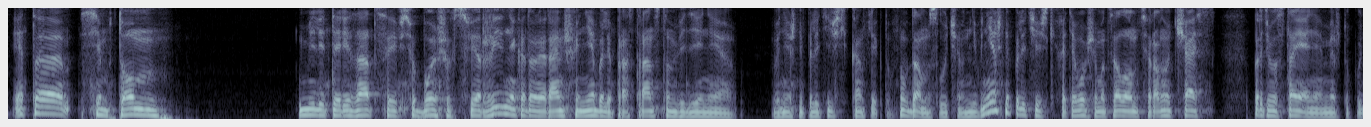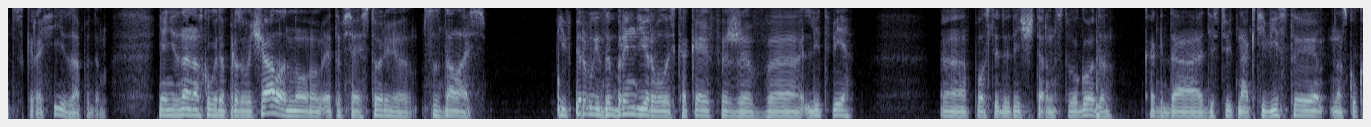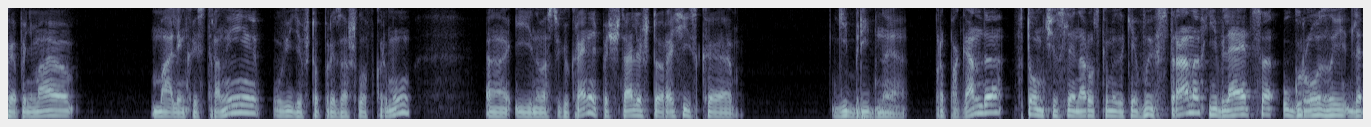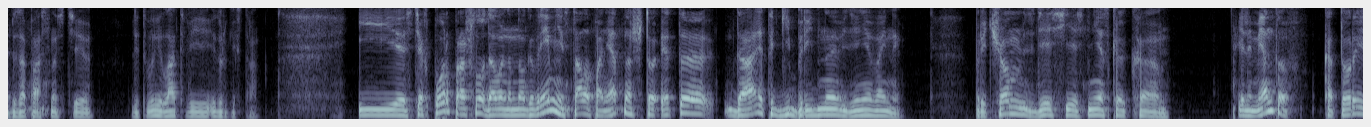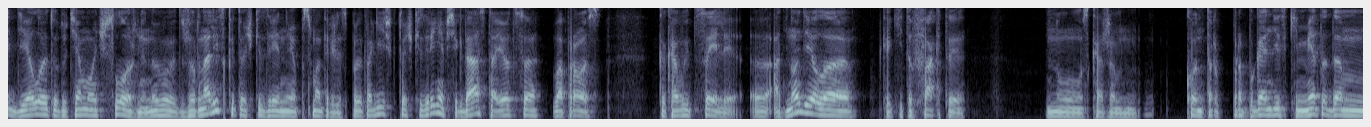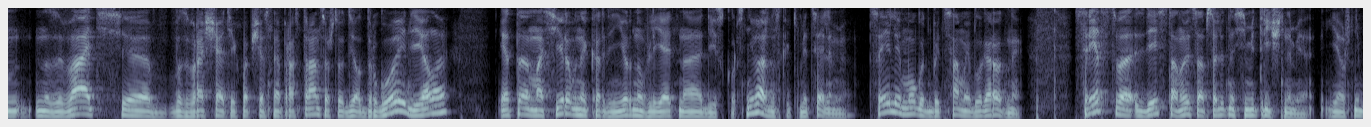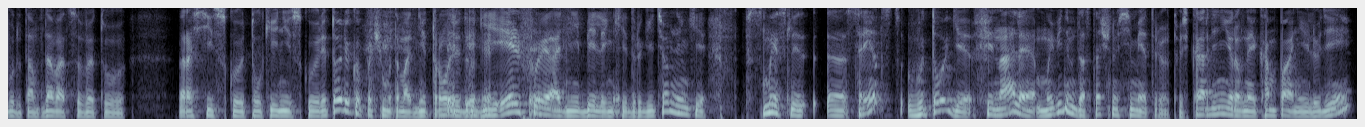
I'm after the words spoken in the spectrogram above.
Это симптом милитаризации все больших сфер жизни, которые раньше не были пространством ведения внешнеполитических конфликтов. Ну, в данном случае он не внешнеполитический, хотя, в общем и целом, он все равно часть противостояния между путинской Россией и Западом. Я не знаю, насколько это прозвучало, но эта вся история создалась и впервые забрендировалась как АФЖ в Литве э, после 2014 года, когда действительно активисты, насколько я понимаю, маленькой страны, увидев, что произошло в Крыму э, и на востоке Украины, посчитали, что российская гибридная пропаганда, в том числе на русском языке, в их странах является угрозой для безопасности Литвы, Латвии и других стран. И с тех пор прошло довольно много времени, и стало понятно, что это, да, это гибридное ведение войны. Причем здесь есть несколько элементов, которые делают эту тему очень сложной. Ну, вы с журналистской точки зрения нее посмотрели, с политологической точки зрения всегда остается вопрос, каковы цели. Э, одно дело какие-то факты, ну, скажем, контрпропагандистским методом называть, э, возвращать их в общественное пространство, что делать. Другое дело – это массированно и координированно влиять на дискурс. Неважно, с какими целями. Цели могут быть самые благородные. Средства здесь становятся абсолютно симметричными. Я уж не буду там вдаваться в эту российскую толкинистскую риторику, почему там одни тролли, другие эльфы, одни беленькие, другие темненькие. В смысле э, средств в итоге, в финале, мы видим достаточную симметрию. То есть координированные компании людей,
